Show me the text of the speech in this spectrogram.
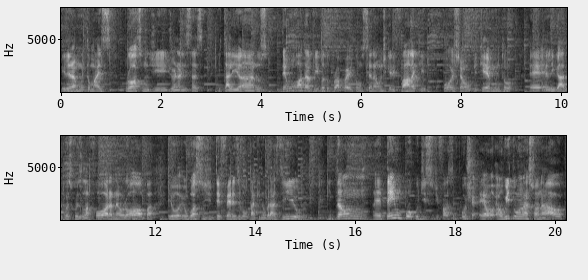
ele era muito mais próximo de jornalistas italianos. Tem um Roda Viva do próprio Ayrton Senna onde que ele fala que, poxa, o Piquet é muito é, é ligado com as coisas lá fora, na Europa. Eu, eu gosto de ter férias e voltar aqui no Brasil. Então, é, tem um pouco disso de falar assim, poxa, é o, é o ídolo nacional,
